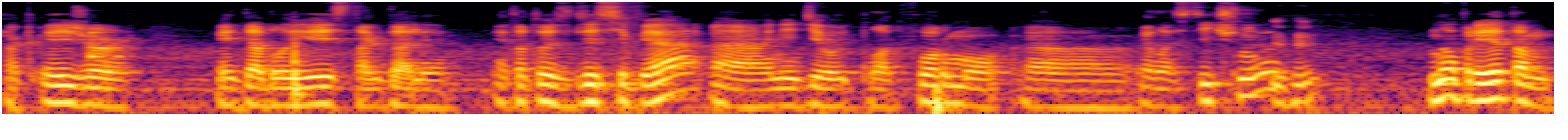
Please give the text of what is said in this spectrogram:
как Azure, AWS и так далее. Это то есть для себя э, они делают платформу э, эластичную, uh-huh. но при этом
